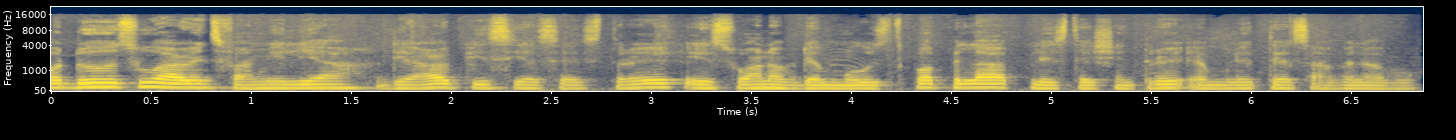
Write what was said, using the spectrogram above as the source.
For those who aren't familiar, the RPCS3 is one of the most popular PlayStation 3 emulators available.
